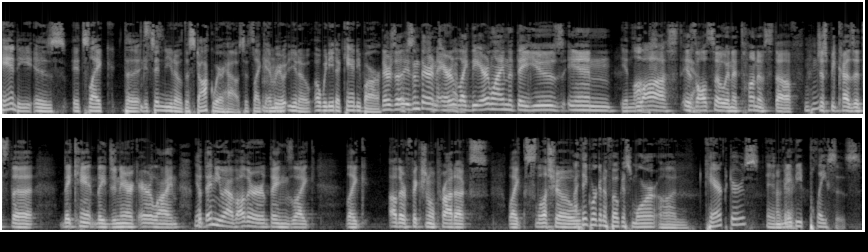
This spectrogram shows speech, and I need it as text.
candy is it's like the it's in you know the stock warehouse. It's like every you know oh we need a candy bar. Mm-hmm. There's a isn't there an air like the airline that they use in In Lost. is Yeah. Mm-hmm. also in a ton of stuff just because it's the they can't they generic airline. But then you have other things like like other fictional products like Slusho. I think we're going to focus more on characters and Okay. maybe places.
